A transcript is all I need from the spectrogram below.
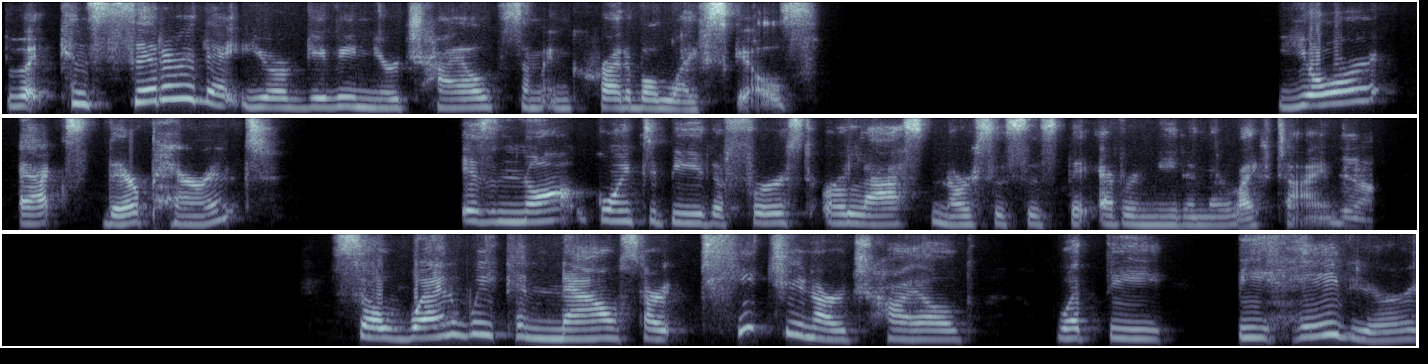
but consider that you're giving your child some incredible life skills your ex, their parent, is not going to be the first or last narcissist they ever meet in their lifetime. Yeah. So when we can now start teaching our child what the behavior,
